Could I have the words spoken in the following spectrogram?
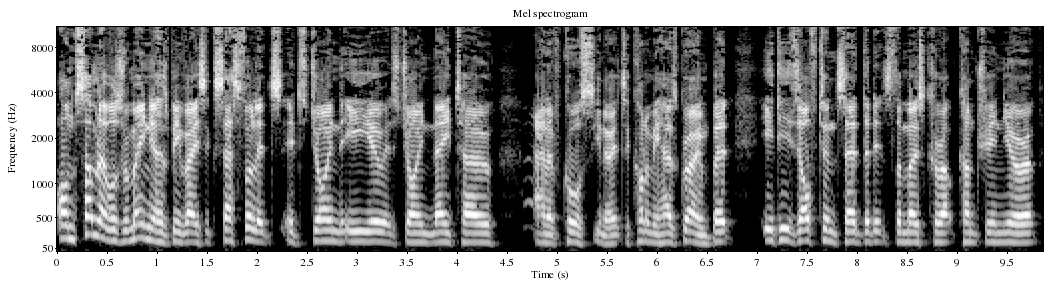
On some levels, Romania has been very successful. It's it's joined the EU, it's joined NATO, and of course, you know, its economy has grown, but it is often said that it's the most corrupt country in Europe.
